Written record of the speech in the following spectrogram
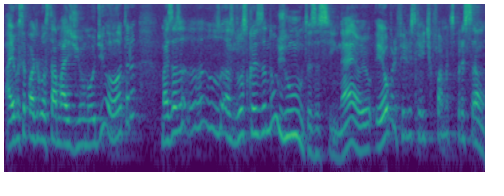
Aí você pode gostar mais de uma ou de outra, mas as, as- as duas coisas andam juntas, assim, né? Eu, eu prefiro o skate como forma de expressão.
